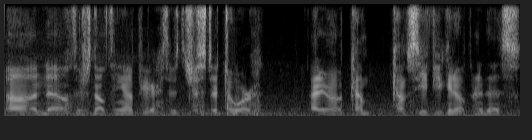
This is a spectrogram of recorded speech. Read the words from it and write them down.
Uh, no, there's nothing up here. There's just a door. I don't know. Come, come see if you can open this.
